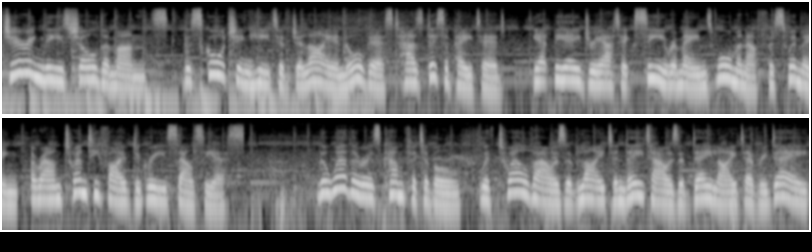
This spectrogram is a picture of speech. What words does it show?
During these shoulder months, the scorching heat of July and August has dissipated, yet the Adriatic Sea remains warm enough for swimming, around 25 degrees Celsius. The weather is comfortable, with 12 hours of light and 8 hours of daylight every day,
